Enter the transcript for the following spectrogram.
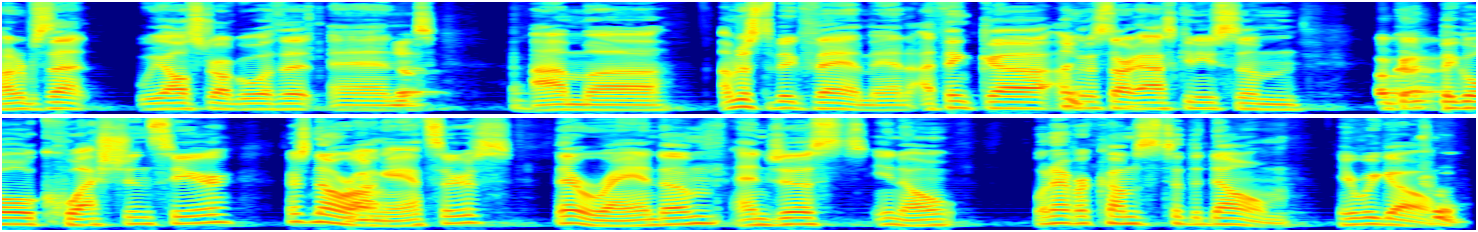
hundred percent. We all struggle with it, and Yep. I'm, uh, I'm just a big fan, man. I think uh, I'm gonna start asking you some Okay. big old questions here. There's no wrong answers. They're random and just, you know, whatever comes to the dome. Here we go. Cool.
